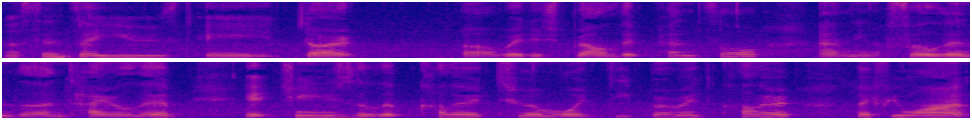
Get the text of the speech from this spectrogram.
Now since I used a dark uh, reddish brown lip pencil and you know fill in the entire lip, it changed the lip color to a more deeper red color. But if you want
